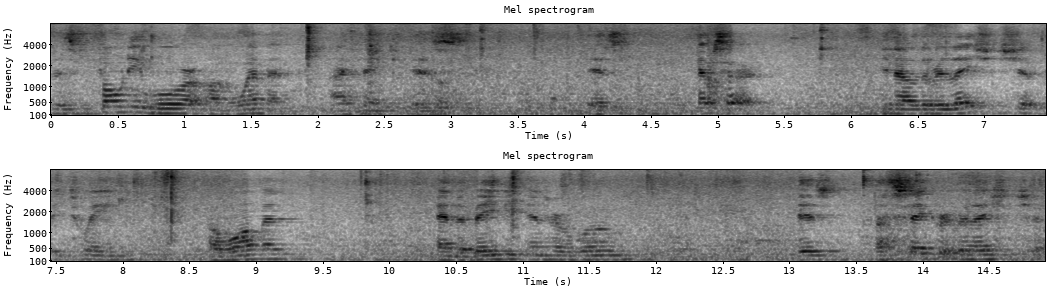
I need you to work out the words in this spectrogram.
this phony war on women, I think, is is absurd. You know, the relationship between a woman and the baby in her womb is a sacred relationship.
